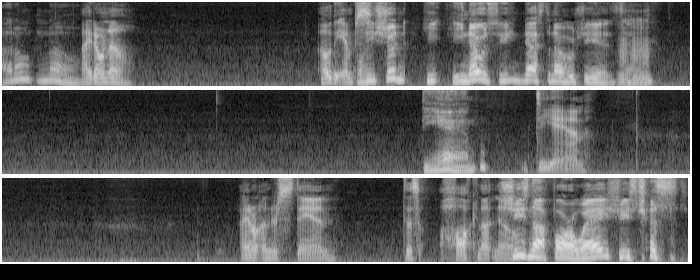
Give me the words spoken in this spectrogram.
I don't know. I don't know. Oh, the imps. well, he shouldn't. He he knows. He has to know who she is. So. Mhm. Diane. Diane. I don't understand. Does Hawk not know? She's not far away. She's just.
